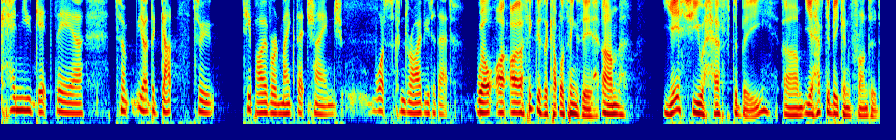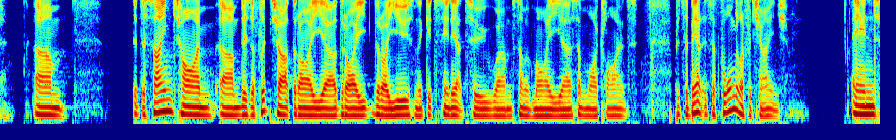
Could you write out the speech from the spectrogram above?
can you get there to you know the guts to tip over and make that change? What can drive you to that? Well, I, I think there's a couple of things there. Um, yes, you have to be. Um, you have to be confronted. Um, at the same time, um, there's a flip chart that I uh, that I that I use and that gets sent out to um, some of my uh, some of my clients. But it's about it's a formula for change. And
